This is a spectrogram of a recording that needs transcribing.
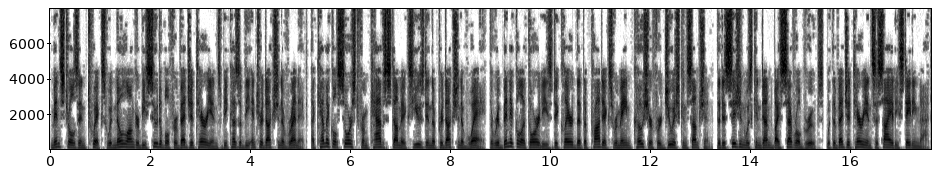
Minstrels and Twix would no longer be suitable for vegetarians because of the introduction of rennet, a chemical sourced from calves' stomachs used in the production of whey. The rabbinical authorities declared that the products remained kosher for Jewish consumption. The decision was condemned by several groups, with the Vegetarian Society stating that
